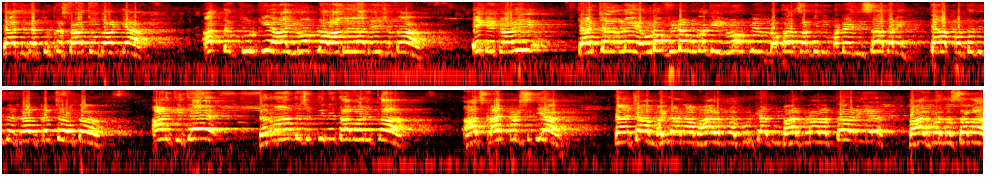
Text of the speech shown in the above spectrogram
त्या तिथे तुर्कस्तानचं उदाहरण घ्या. आता तुर्की हा युरोपला लागलेला देश होता. एकेकाळी त्यांच्याकडे एवढं फ्रीडम होता की युरोपियन लोकांसारखी ती मंडळी दिसतात आणि त्या पद्धतीचं कल्चर होत. आणि तिथे धर्मांध शक्तीने ताबा घेतला. आज काय परिस्थिती आहे? त्याच्या महिलांना बाहेर कुडक्यातून बाहेर पडावं लागतं आणि बाहेर पडत असताना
